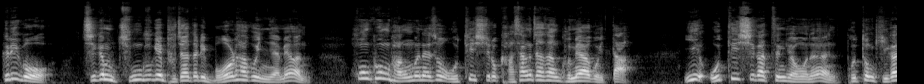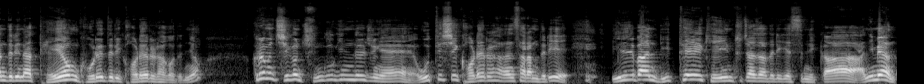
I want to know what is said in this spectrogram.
그리고 지금 중국의 부자들이 뭘 하고 있냐면 홍콩 방문해서 OTC로 가상자산 구매하고 있다. 이 OTC 같은 경우는 보통 기관들이나 대형 고래들이 거래를 하거든요. 그러면 지금 중국인들 중에 OTC 거래를 하는 사람들이 일반 리테일 개인 투자자들이겠습니까? 아니면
